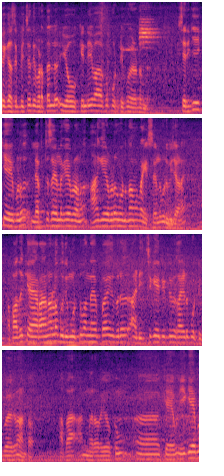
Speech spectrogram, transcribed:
വികസിപ്പിച്ചത് ഇവിടുത്തെ യോക്കിന്റെ ഈ ഭാഗത്ത് പൊട്ടിപ്പോയിട്ടുണ്ട്. ശരിക്കും ഈ കേബിൾ ലെഫ്റ്റ് സൈഡിലെ കേബിളാണ്. ആ കേബിൾ കൊണ്ട് നമ്മൾ റൈറ്റ് സൈഡിൽ പിടിപ്പിച്ചാണ്. അപ്പോൾ അത് കയറാനുള്ള ബുദ്ധിമുട്ട് വന്നപ്പോൾ ഇവർ അടിച്ച് കയറ്റിയിട്ട് സൈഡ് പൊട്ടിപ്പോയേക്കണം കേട്ടോ അപ്പോൾ ആ മിറർ യോക്കും കേബിൾ ഈ കേബിൾ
